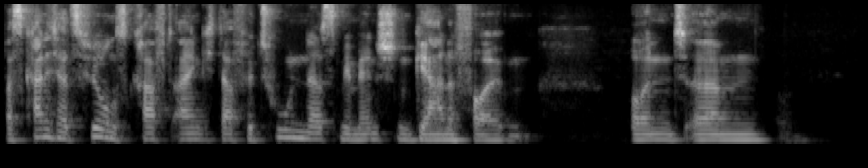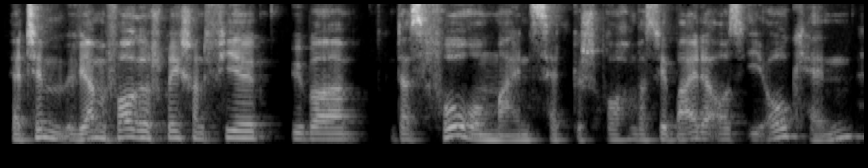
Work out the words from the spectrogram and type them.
was kann ich als Führungskraft eigentlich dafür tun, dass mir Menschen gerne folgen? Und ähm, ja, Tim, wir haben im Vorgespräch schon viel über das Forum-Mindset gesprochen, was wir beide aus EO kennen.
